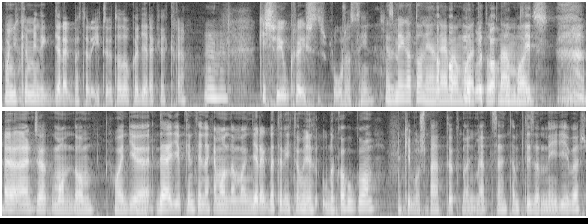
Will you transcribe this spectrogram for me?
Mondjuk én mindig gyerekbetelítőt adok a gyerekekre. Uh-huh. Kisfiúkra is rózsaszínt. Ez még a Tony Andrében volt, ott nem volt. Is. Csak mondom hogy, de egyébként én nekem onnan van gyerekbeterítem, hogy a húgom, aki most már tök nagy, mert szerintem 14 éves,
